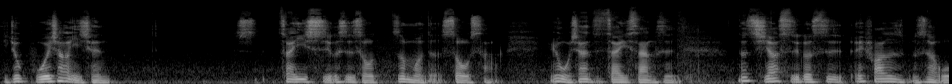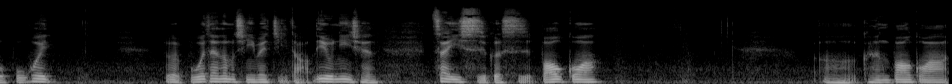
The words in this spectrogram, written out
你就不会像以前在意十个事的时候这么的受伤，因为我现在只在意三个事，那其他十个事，哎，发生什么事啊？我不会，对，不会再那么轻易被击倒。例如你以前在意十个事，包括，呃，可能包括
